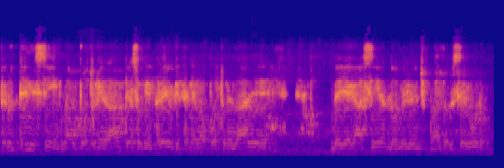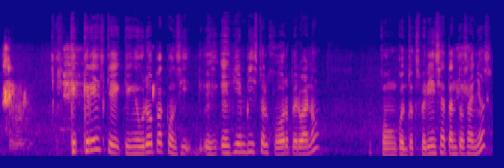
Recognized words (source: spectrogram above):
Pero tiene sí la oportunidad, pienso que creo que tiene la oportunidad de, de llegar así en 2024, seguro, seguro. ¿Qué crees que, que en Europa es bien visto el jugador peruano? Con, con tu experiencia tantos años?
